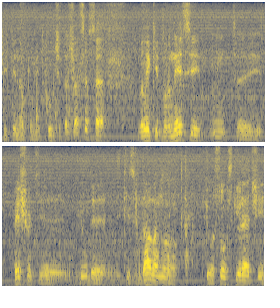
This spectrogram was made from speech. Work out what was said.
чи йти на оповідку читача. Це все великі дурниці. Пишуть е, люди якісь вдавано філософські речі,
